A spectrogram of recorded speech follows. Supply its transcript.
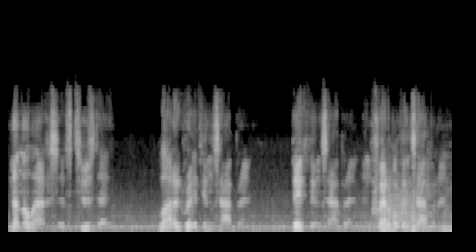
Nonetheless, it's Tuesday. A lot of great things happening. Big things happening. Incredible things happening.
